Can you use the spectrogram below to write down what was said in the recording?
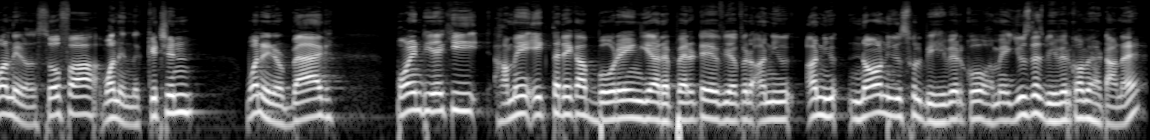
one in sofa one in the kitchen one in your bag point ये कि हमें एक तरह का बोरिंग या रिपेरेटिव या फिर नॉन यूजफुल बिहेवियर को, हमें यूजलेस बिहेवियर को हमें हटाना है।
